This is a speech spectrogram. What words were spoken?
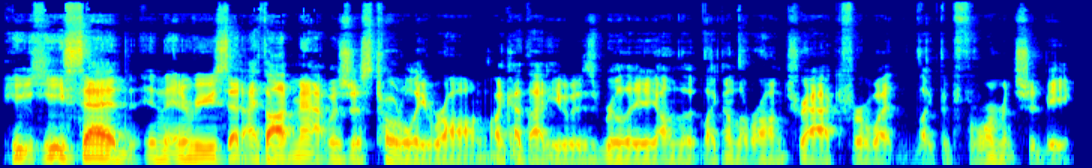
he he said in the interview, he said, I thought Matt was just totally wrong. Like I thought he was really on the like on the wrong track for what like the performance should be.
